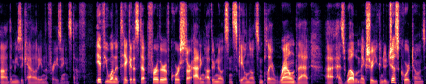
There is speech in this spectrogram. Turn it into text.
uh, the musicality and the phrasing and stuff. If you want to take it a step further, of course, start adding other notes and scale notes and play around that uh, as well, but make sure you can do just chord tones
